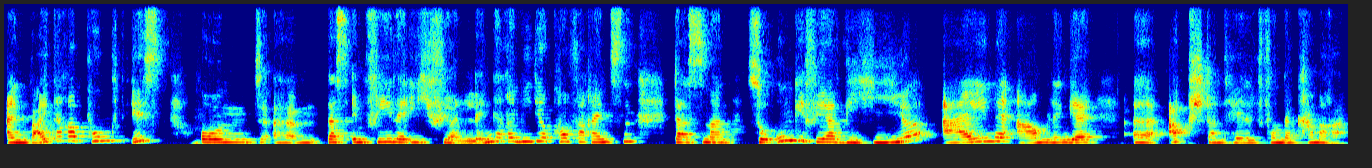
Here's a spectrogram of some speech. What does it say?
Ein weiterer Punkt ist, und ähm, das empfehle ich für längere Videokonferenzen, dass man so ungefähr wie hier eine Armlänge äh, Abstand hält von der Kamera.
